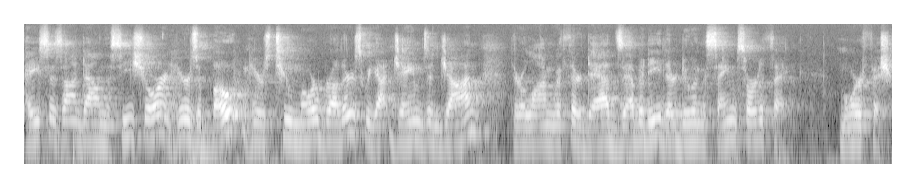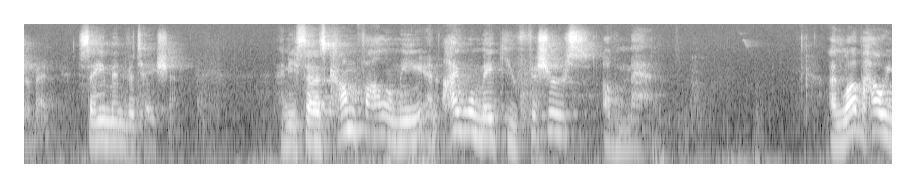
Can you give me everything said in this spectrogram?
paces on down the seashore, and here's a boat, and here's two more brothers. We got James and John. They're along with their dad Zebedee. They're doing the same sort of thing. More fishermen, same invitation. And he says, Come follow me, and I will make you fishers of men. I love how he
